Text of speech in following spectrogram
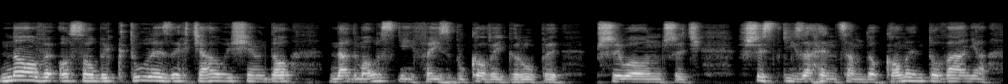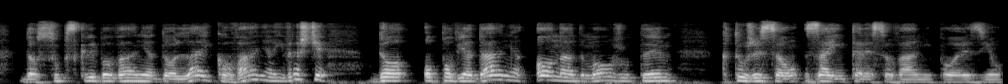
nowe osoby, które zechciały się do nadmorskiej facebookowej grupy przyłączyć. Wszystkich zachęcam do komentowania, do subskrybowania, do lajkowania i wreszcie do opowiadania o nadmorzu tym, którzy są zainteresowani poezją.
